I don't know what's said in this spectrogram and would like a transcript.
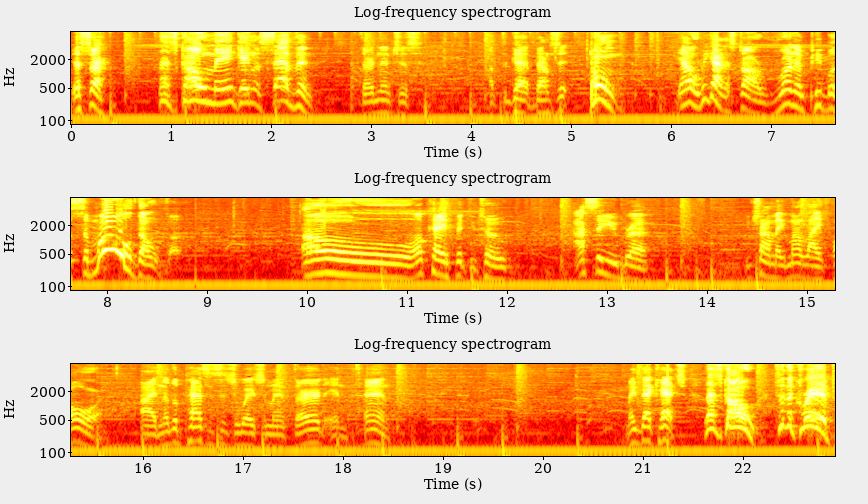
Yes, sir. Let's go, man. Gain of seven. 13 inches. Up the gut. Bounce it. Boom. Yo, we got to start running people smooth over. Oh, okay, 52. I see you, bruh. You trying to make my life hard. All right, another passing situation, man. Third and 10. Make that catch. Let's go to the crib.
